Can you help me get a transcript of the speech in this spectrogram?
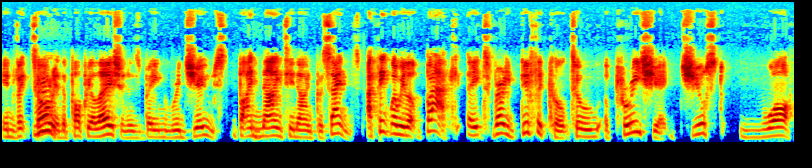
in Victoria. Mm. The population has been reduced by 99%. I think when we look back, it's very difficult to appreciate just what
